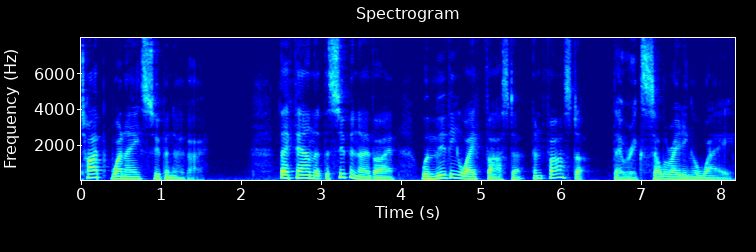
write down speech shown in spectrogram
Type 1a supernovae. They found that the supernovae were moving away faster and faster. They were accelerating away.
